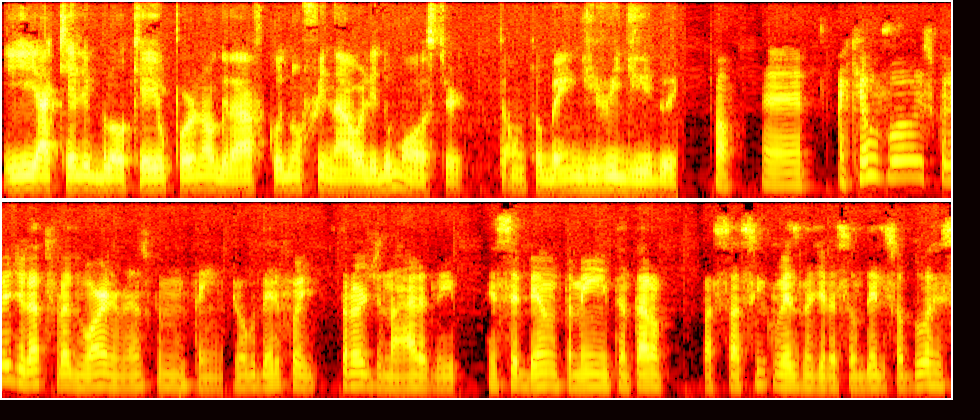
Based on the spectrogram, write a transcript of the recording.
e aquele bloqueio pornográfico no final ali do Monster. Então tô bem dividido aí. Bom, é, aqui eu vou escolher direto o Fred Warner mesmo, que não tem. O jogo dele foi extraordinário ali. Recebendo também, tentaram passar cinco vezes na direção dele, só duas,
